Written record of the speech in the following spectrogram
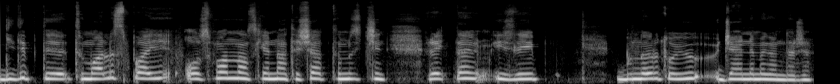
gidip de tımarlı spy'ı Osmanlı askerine ateşe attığımız için reklam izleyip bu Naruto'yu cehenneme göndereceğim.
